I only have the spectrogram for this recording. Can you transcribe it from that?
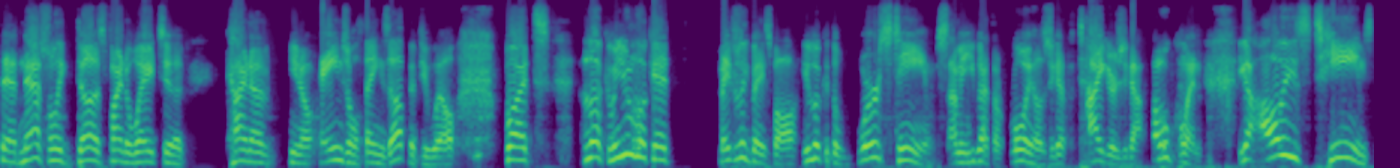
the National League does find a way to kind of, you know, angel things up, if you will. But look, when you look at Major League Baseball, you look at the worst teams. I mean, you got the Royals, you got the Tigers, you got Oakland, you got all these teams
